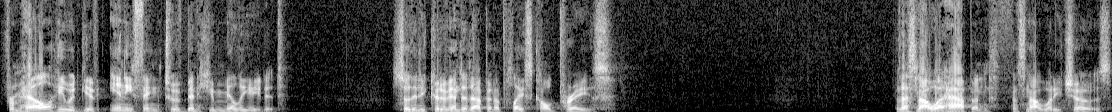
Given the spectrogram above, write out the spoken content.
from hell, he would give anything to have been humiliated so that he could have ended up in a place called praise. But that's not what happened. That's not what he chose.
